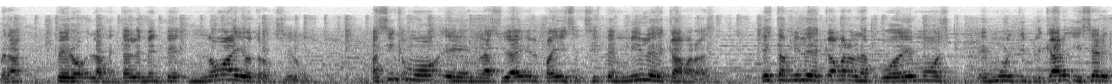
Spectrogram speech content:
¿verdad? Pero lamentablemente no hay otra opción. Así como en la ciudad y en el país existen miles de cámaras, estas miles de cámaras las podemos eh, multiplicar y ser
